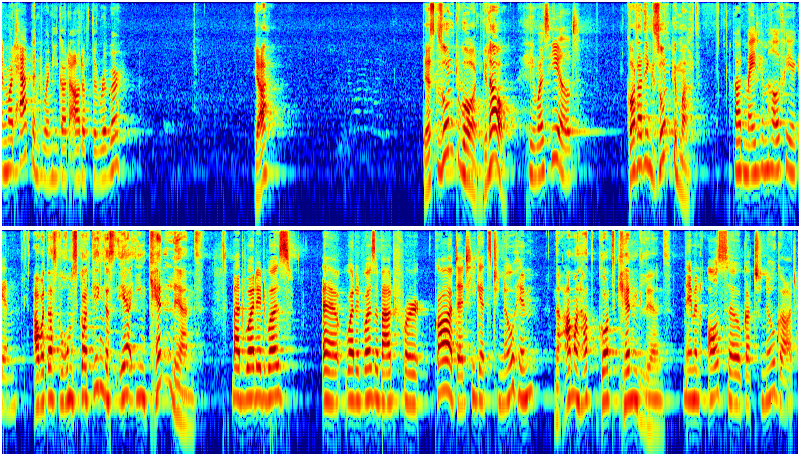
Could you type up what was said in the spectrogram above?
And what happened when he got out of the river? Ja? Der ist gesund geworden, genau. He was healed. Gott hat ihn gesund gemacht. God made him healthy again. Aber das, worum es Gott ging, dass er ihn kennenlernt. But what it was, uh, what it was about for God, that he gets to know him, Naaman hat Gott kennengelernt. Naaman also got to know God.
